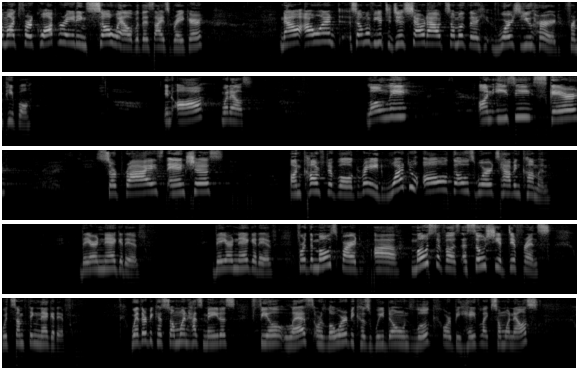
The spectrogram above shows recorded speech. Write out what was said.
So much for cooperating so well with this icebreaker. Now, I want some of you to just shout out some of the words you heard from people. In awe. In awe. What else? Lonely. Uneasy. Uneasy scared. Surprised. Surprised anxious uncomfortable, great. What do all those words have in common? They are negative. They are negative. For the most part, uh, most of us associate difference with something negative. Whether because someone has made us feel less or lower because we don't look or behave like someone else,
